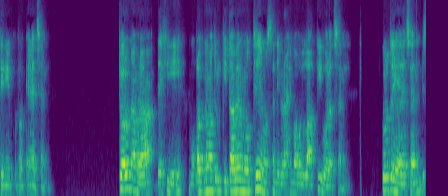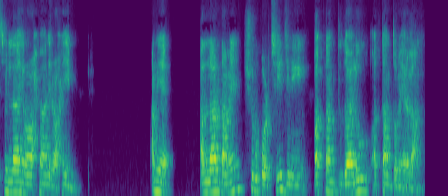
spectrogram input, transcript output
তিনি প্রথম এনেছেন। চলুন আমরা দেখি মুকদ্দমাতুল কিতাবের মধ্যে মোসানিব রাহিমাহুল্লাহ কি বলেছেন। শুরুতেই এনেছেন বিসমিল্লাহ রহমান রহিম। আমি আল্লাহর নামে শুরু করছি, যিনি অত্যন্ত দয়ালু, অত্যন্ত মেহরবান।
